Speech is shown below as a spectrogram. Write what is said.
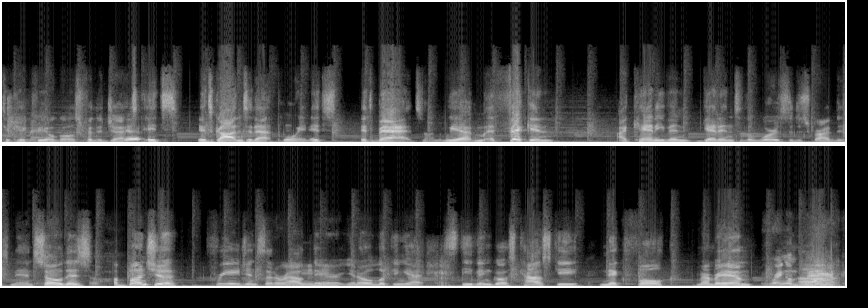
to kick Man. field goals for the Jets. Yeah. It's it's gotten to that point. It's it's bad, son. We have thick and I can't even get into the words to describe this man. So there's a bunch of free agents that are out there, you know, looking at Stephen Gostkowski, Nick Folk. Remember him? Bring him Uh, back.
